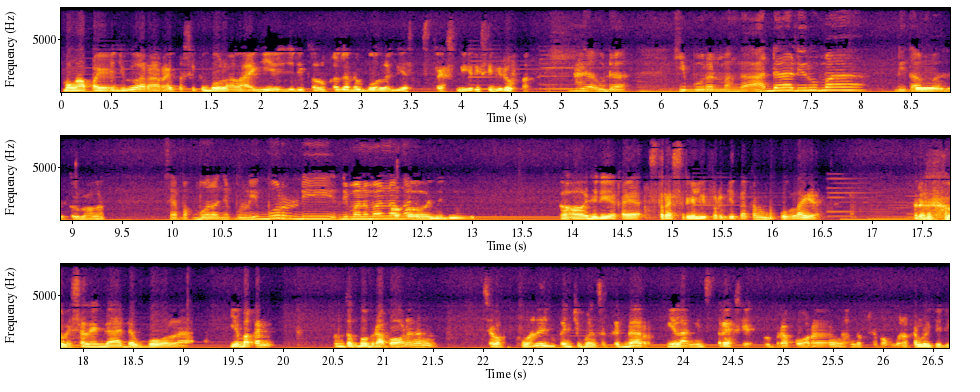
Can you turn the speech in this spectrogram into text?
mau ngapain juga arah-arahnya pasti ke bola lagi. Ya jadi kalau kagak ada bola dia stres sendiri sih di rumah. Iya, udah hiburan mah nggak ada di rumah. betul, Ditambah betul banget. sepak bolanya pun libur di di mana-mana oh, kan. oh, jadi oh, oh, jadi ya kayak stress reliever kita kan bola ya. Terus misalnya nggak ada bola ya bahkan untuk beberapa orang kan sepak bola bukan cuma sekedar ngilangin stres ya. Beberapa orang nganggap sepak bola kan udah jadi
